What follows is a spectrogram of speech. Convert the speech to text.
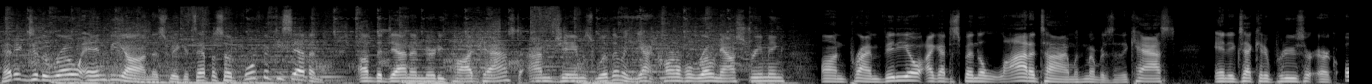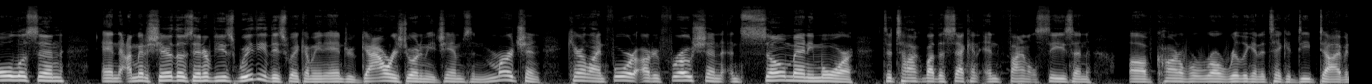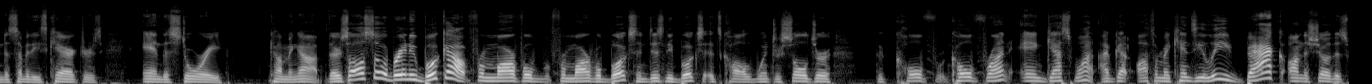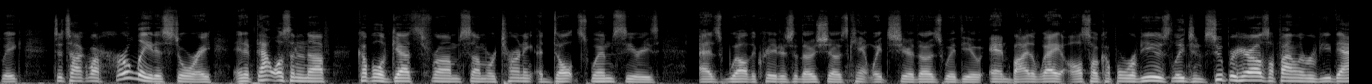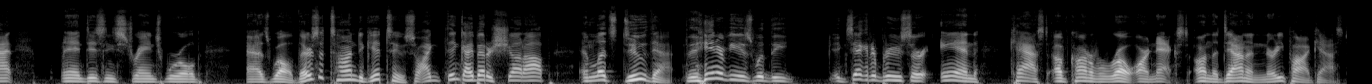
Heading to the row and beyond this week. It's episode 457 of the Down and Nerdy podcast. I'm James Witham, and yeah, Carnival Row now streaming on Prime Video. I got to spend a lot of time with members of the cast and executive producer Erik Oleson. And I'm going to share those interviews with you this week. I mean, Andrew Gower is joining me, Tamzin Merchant, Caroline Ford, Arty Froushan, and so many more to talk about the second and final season of Carnival Row. Really going to take a deep dive into some of these characters and the story coming up. There's also a brand new book out from Marvel from Marvel Books and Disney Books. It's called Winter Soldier: The Cold Cold Front. And guess what? I've got author Mackenzi Lee back on the show this week to talk about her latest story. And if that wasn't enough, a couple of guests from some returning Adult Swim series as well. The creators of those shows can't wait to share those with you. And by the way, also a couple reviews: Legion of Superheroes. I'll finally review that, and Disney's Strange World as well. There's a ton to get to, so I think I better shut up and let's do that. The interviews with the executive producer and cast of Carnival Row are next on the Down and Nerdy podcast.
